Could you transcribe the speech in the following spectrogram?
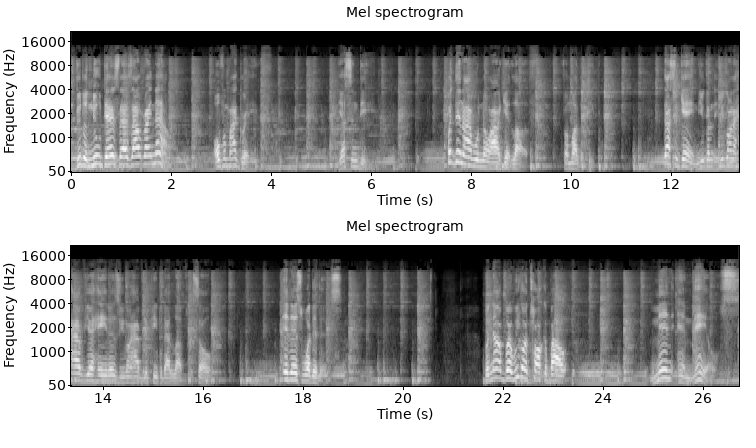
do the new dance that's out right now over my grave. Yes, indeed. But then I will know I'll get love from other people. That's the game. You're gonna you're gonna have your haters. You're gonna have your people that love you. So it is what it is. But now, but we're gonna talk about men and males.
